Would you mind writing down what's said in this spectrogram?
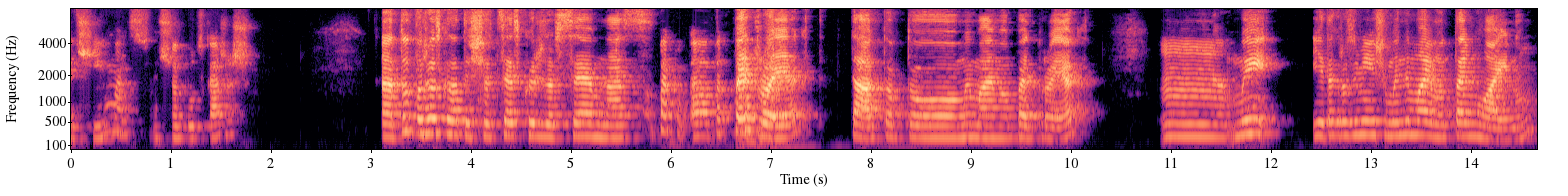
achievements. Що тут скажеш? Тут важливо сказати, що це, скоріш за все, в нас Пет-проєкт. Так, тобто ми маємо пет-проєкт. Ми, я так розумію, що ми не маємо таймлайну,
